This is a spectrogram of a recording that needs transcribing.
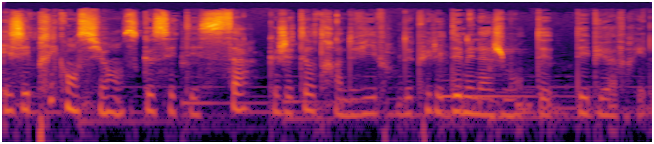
Et j'ai pris conscience que c'était ça que j'étais en train de vivre depuis le déménagement de début avril.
